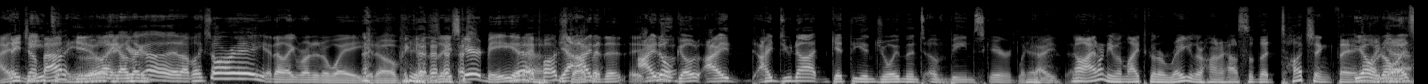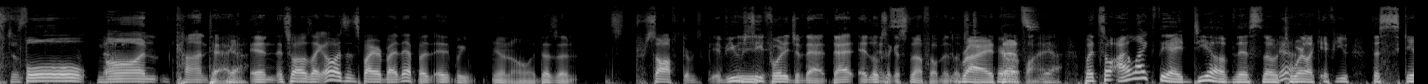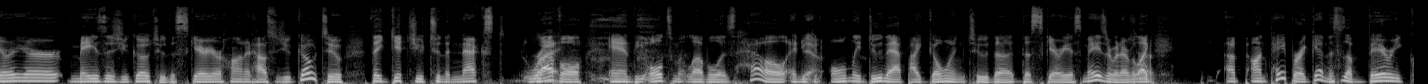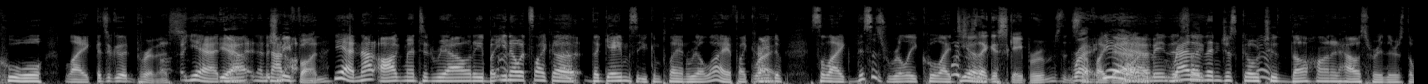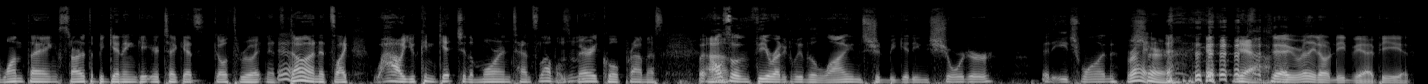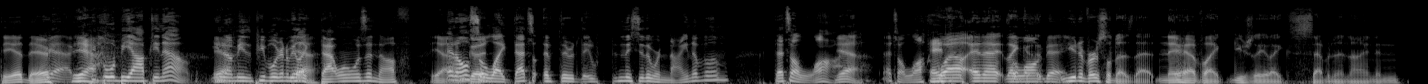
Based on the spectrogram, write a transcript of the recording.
I They jump out to. at you, Like and I was like, you're- oh, and I'm like, sorry, and I like run it away, you know, because they scared me, and I punched Yeah, them. I, and it, I don't know. go. I I do not get the enjoyment of being scared. Like Yeah. I no, I don't even like to go to a regular haunted house. So the touching thing, Yo, like, no, yeah, it's just- full No. on contact, Yeah. and, and so I was like, oh, it's inspired by that, but it, we, you know, it doesn't. It's soft. If you see footage of that, that it looks like a snuff film. It looks right terrifying. that's yeah but so i like the idea of this though Yeah. to where like if you the scarier mazes you go to the scarier haunted houses you go to they get you to the next Right. level and the ultimate level is hell and you Yeah. can only do that by going to the the scariest maze or whatever like uh, on paper again this is a very cool like It's a good premise. yeah, Yeah. not, It should be fun. Yeah, not augmented reality, but you know, it's like a the games that you can play in real life, like kind Right. of. So, like, this is really cool Well, it's idea. just like escape rooms and Right. stuff like yeah, that. I mean, rather like- than just go to the haunted house where there's the one thing, start at the beginning, get your tickets, go through it, and it's Yeah. done. It's like, wow, you can get to the more intense levels. Mm-hmm. Very cool premise. But Uh, also theoretically, the lines should be getting shorter at each one. Right. Sure. yeah. yeah, you really don't need VIP at the end there. Yeah, Yeah. People would be opting out. You know, Yeah. what I mean, people are going to be Yeah. like, "That one was enough." Yeah, and I'm also good. like that's if there they, didn't they say there were nine of them? That's a lot. Yeah. that's a lot. And- well, and I, like long day. Universal does that, and they have like usually like seven and nine, and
